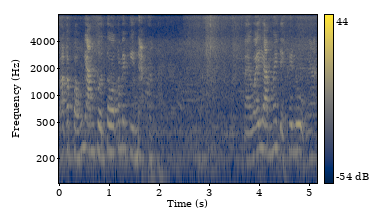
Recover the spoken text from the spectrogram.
ปลากระป๋องยำส่วนตัวก็ไม่กินแต่ไว้ยำให้เด็กให้ลูกเนี่ย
